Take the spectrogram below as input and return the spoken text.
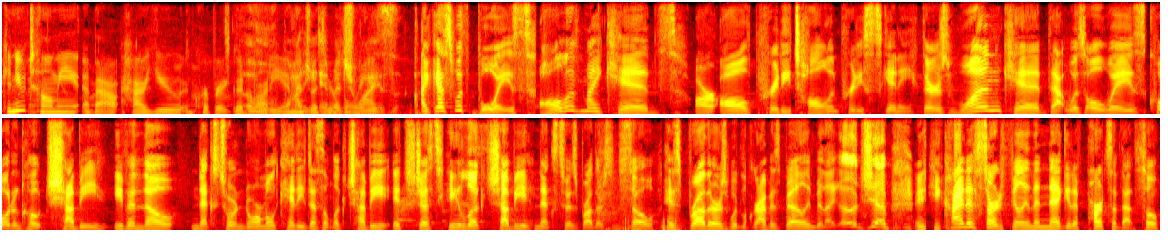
Can you tell me about how you incorporate good oh, body image with your boys? wise. I guess with boys, all of my kids are all pretty tall and pretty skinny. There's one kid that was always quote unquote chubby, even though next to a normal kid, he doesn't look chubby. It's just he looked chubby next to his brothers. And so his brothers would grab his belly and be like, oh, chub. And he kind of started feeling the negative parts of that. So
